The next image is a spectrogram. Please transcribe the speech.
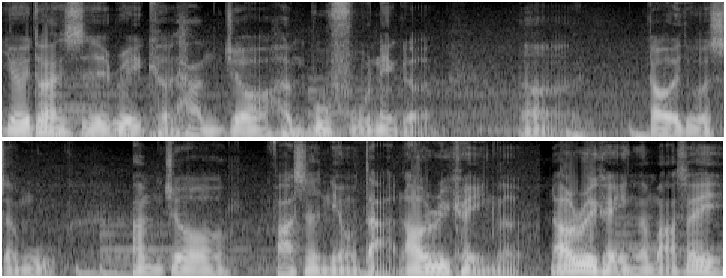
有一段是瑞克他们就很不服那个呃高维度的生物，他们就发生了扭打，然后瑞克赢了，然后瑞克赢了嘛，所以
